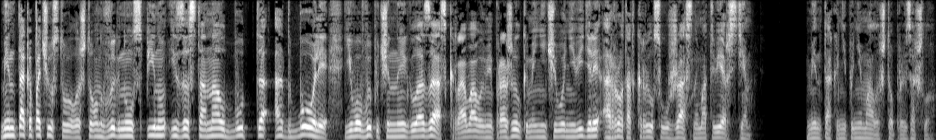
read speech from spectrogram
Ментака почувствовала, что он выгнул спину и застонал, будто от боли. Его выпученные глаза с кровавыми прожилками ничего не видели, а рот открылся ужасным отверстием. Ментака не понимала, что произошло.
